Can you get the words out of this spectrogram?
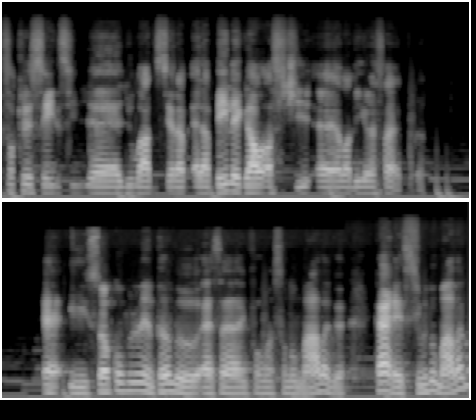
só crescendo assim, é, de um lado. Assim, era, era bem legal assistir é, La Liga nessa época. É, e só complementando essa informação do Málaga, cara, esse time do Málaga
